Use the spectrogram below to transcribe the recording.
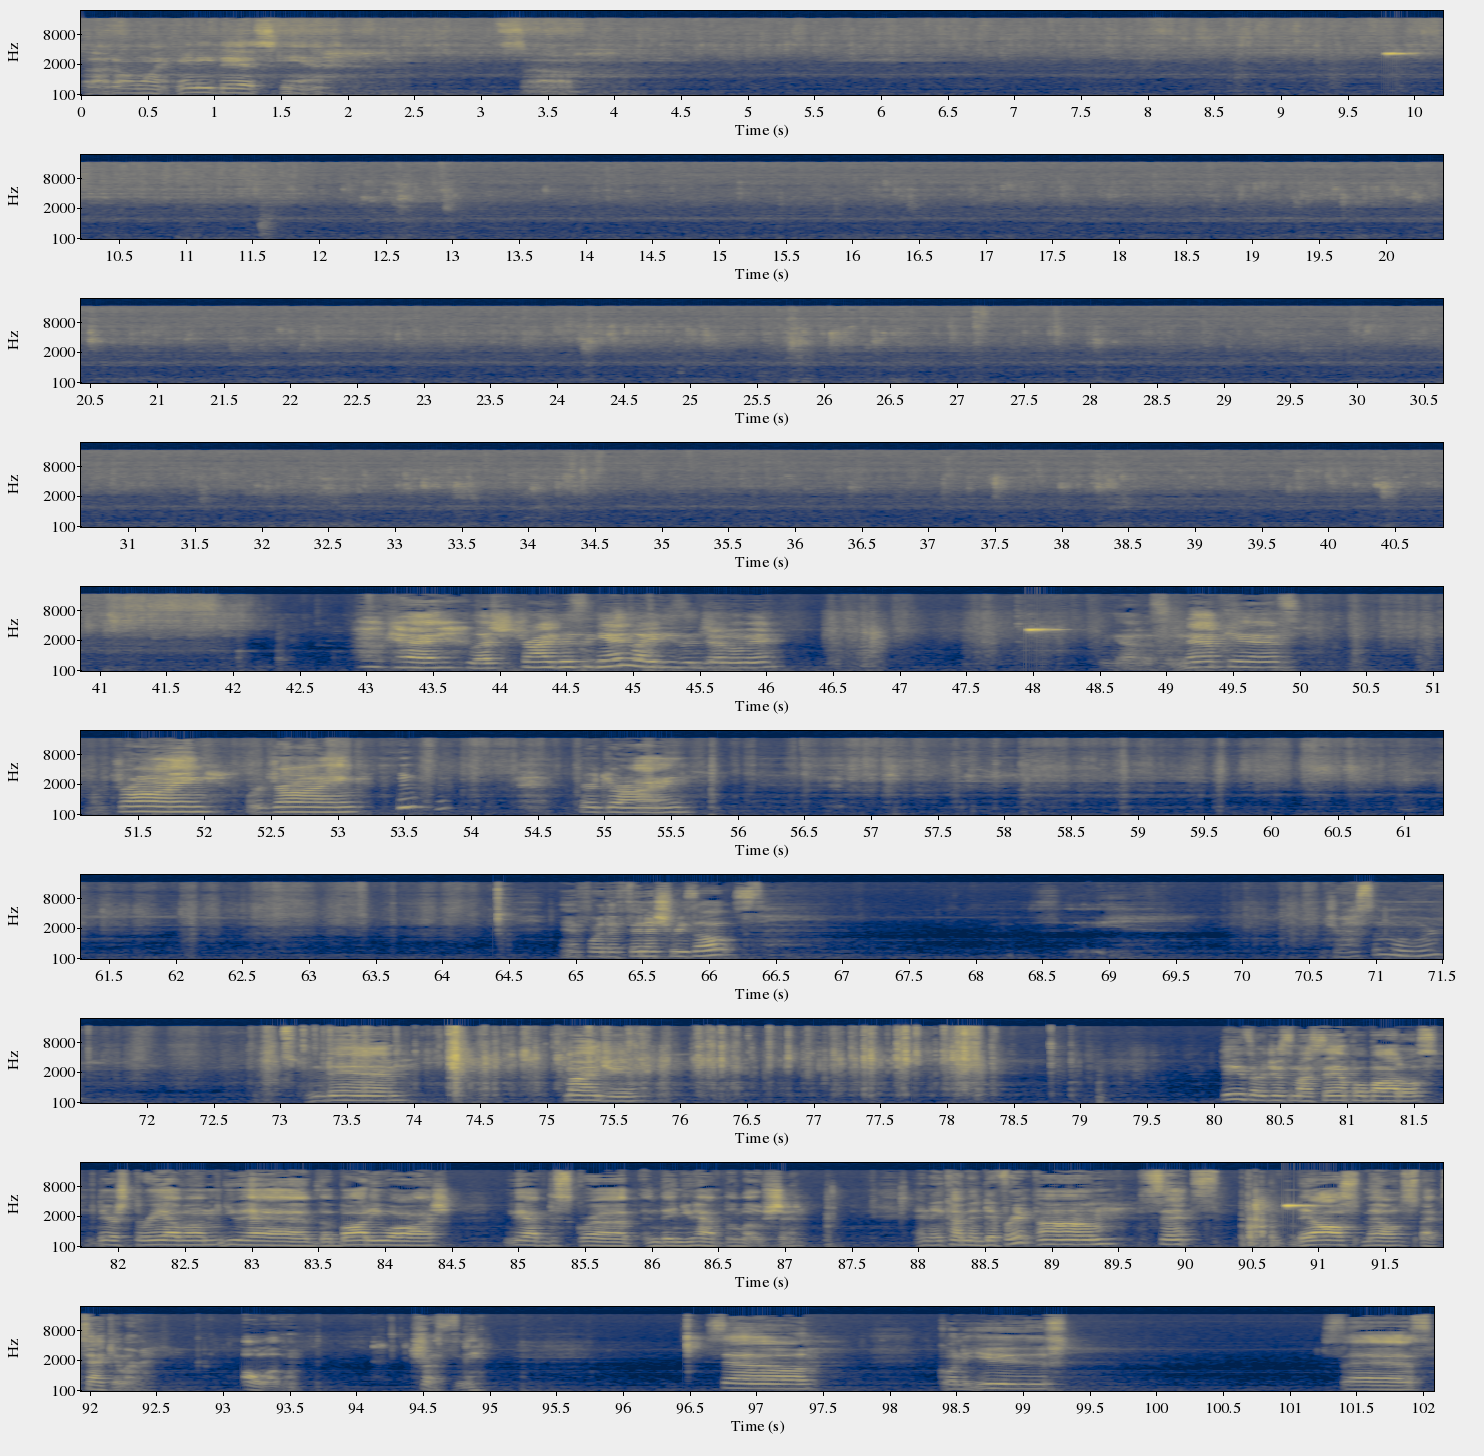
But I don't want any dead skin. So Okay, let's try this again, ladies and gentlemen. We got us some napkins. We're drawing. We're drawing. We're drawing. And for the finished results, draw some more. Then, mind you, these are just my sample bottles. There's three of them. You have the body wash, you have the scrub, and then you have the lotion. And they come in different um, scents. They all smell spectacular. All of them. Trust me. So, going to use, says,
